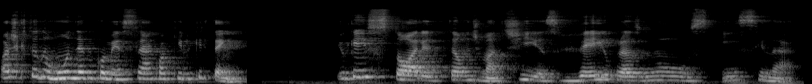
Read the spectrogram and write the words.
Eu acho que todo mundo deve começar com aquilo que tem. E o que a história então de Matias veio para nos ensinar?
